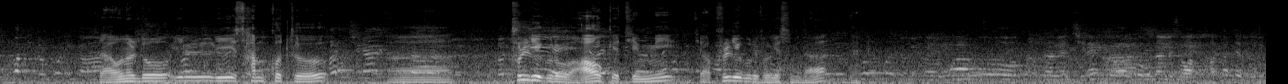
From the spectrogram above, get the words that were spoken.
두 바퀴 돌 거니까 자, 오늘도 1, 2, 3 코트 바로. 아, 풀리그로 9개 팀이 자, 풀리그로 돌겠습니다. 네. 하고 그다음에 저 바깥에 무리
